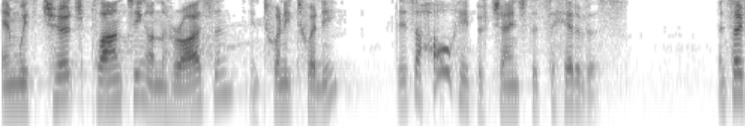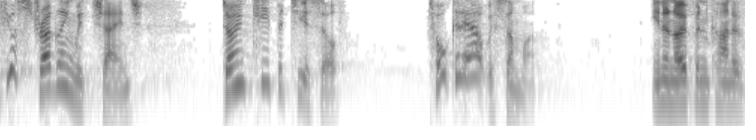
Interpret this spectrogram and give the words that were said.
And with church planting on the horizon in 2020, there's a whole heap of change that's ahead of us. And so if you're struggling with change, don't keep it to yourself. Talk it out with someone in an open kind of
